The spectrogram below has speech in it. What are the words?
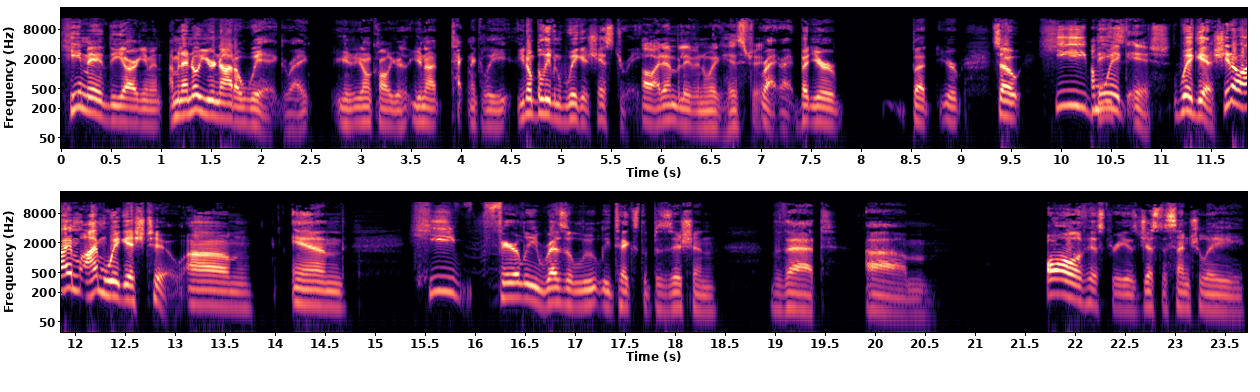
he made the argument. I mean, I know you're not a Whig, right? You, you don't call your, you're not technically, you don't believe in Whiggish history, Oh, I don't believe in Whig history. right? Right, but you're, but you're. So he, I'm bas- Whig-ish. Whiggish. You know, I'm I'm Whiggish too. Um, and he fairly resolutely takes the position that um, all of history is just essentially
